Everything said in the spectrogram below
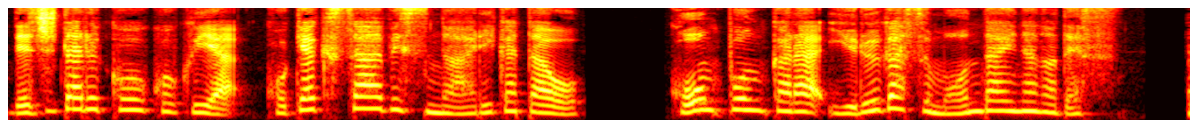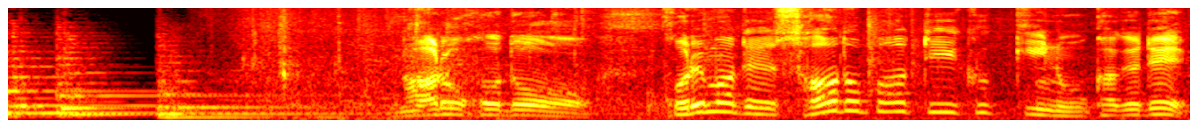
デジタル広告や顧客サービスのあり方を根本から揺るがす問題なのです。なるほどこれまでサードパーティークッキーのおかげで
